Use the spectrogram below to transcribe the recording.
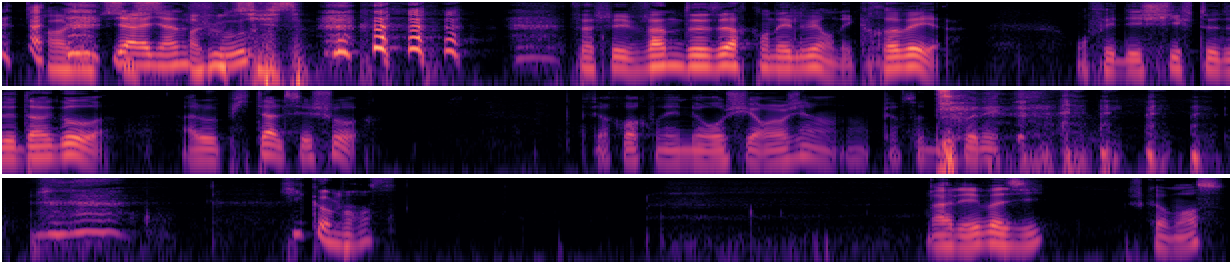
Rajoute Y a rien de fou. Ça fait 22 heures qu'on est levé, on est crevé. On fait des shifts de dingo. À l'hôpital, c'est chaud. Faire croire qu'on est neurochirurgien, non, personne ne connaît. Qui commence? Allez, vas-y, je commence.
